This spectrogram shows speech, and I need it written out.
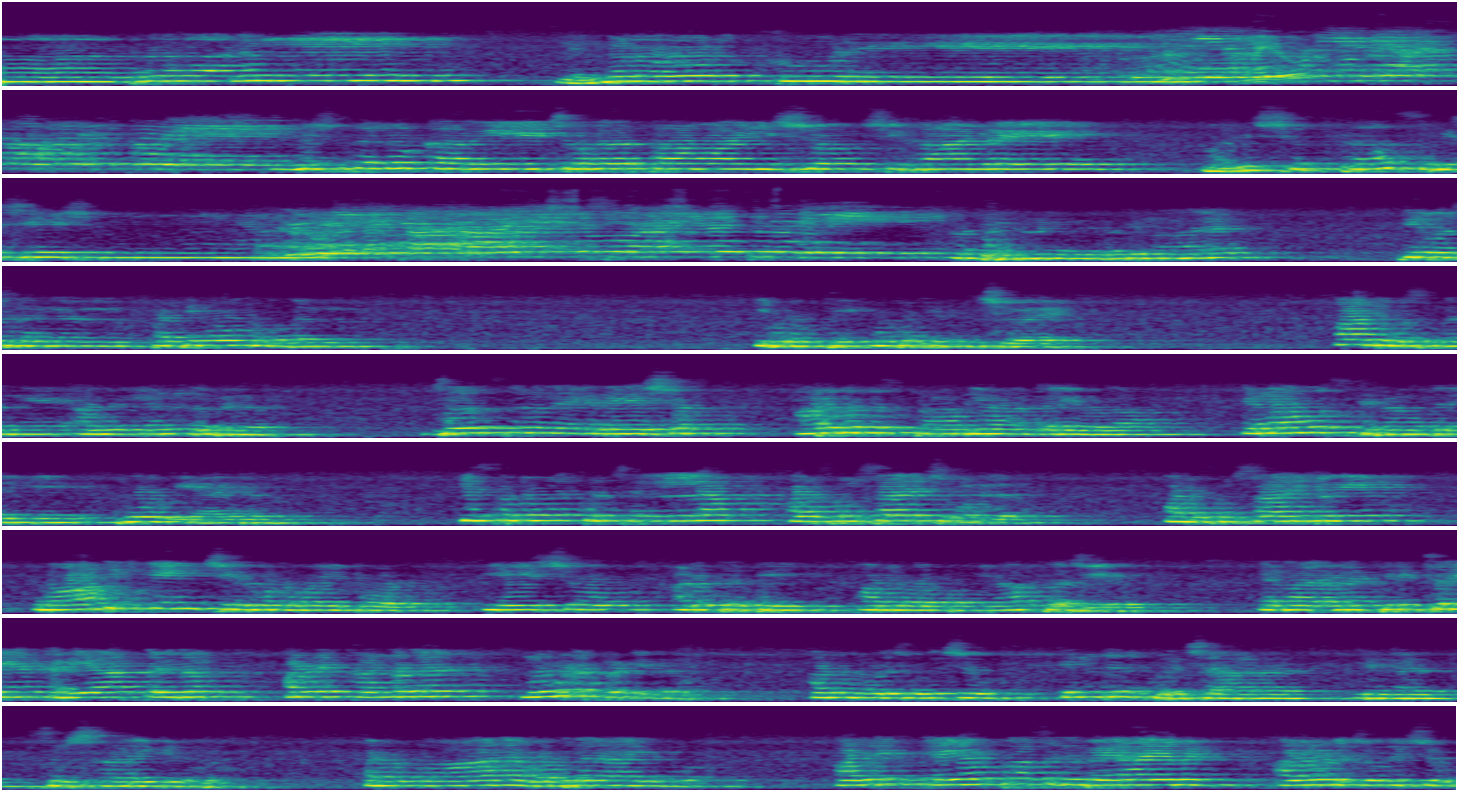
സമാധാനം നിങ്ങളോട് കൂടെ വിശുദ്ധലോക്കറിയിച്ചുകർത്താവായ ഈശോ ശിഹായുടെ പരിശുദ്ധ സുവിശേഷം ഇരുപത്തിനാല് തിരുവചനങ്ങൾ പതിമൂന്ന് മുതൽ ഇരുപത്തി മുപ്പത്തിയഞ്ച് വരെ. ആ ദിവസം തന്നെ അവർ രണ്ടുപേർ ജെറുസലമിന് ഏകദേശം അറുപത് സ്ഥാപിയോ അകലെയുള്ള എമാവോസ് ഗ്രാമത്തിലേക്ക് പോവുകയായിരുന്നു. ഈ സംഭവങ്ങളെ കുറിച്ചെല്ലാം അവർ സംസാരിച്ചു കൊണ്ടിരുന്നു അവർ സംസാരിക്കുകയും വാദിക്കുകയും ചെയ്തുകൊണ്ട് പോയപ്പോൾ യേശു അടുത്തെത്തി അവരോടൊപ്പം യാത്ര ചെയ്തു. എന്നാൽ അവരെ തിരിച്ചറിയാൻ കഴിയാത്ത വിധം അവരുടെ കണ്ണുകൾ മൂടപ്പെട്ടിരുന്നു. അവരോട് ചോദിച്ചു എന്തിനെ കുറിച്ചാണ് നിങ്ങൾ സംസാരിക്കുന്നത്? അവർ മാനവതനായിരുന്നു. അവരെ ക്ലയോപ്പാസിന് പേരായവൻ അവരോട് ചോദിച്ചു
